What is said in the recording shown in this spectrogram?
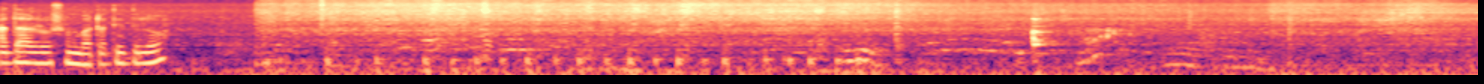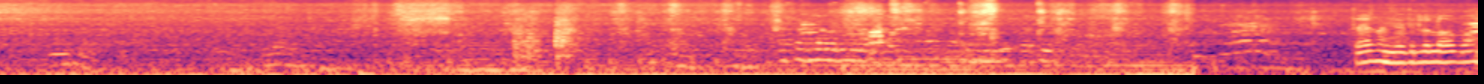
আদা, রসুন বাটা দিয়ে দিল। তো এখন দিয়ে দিল লবণ।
